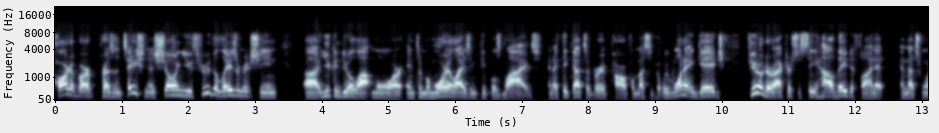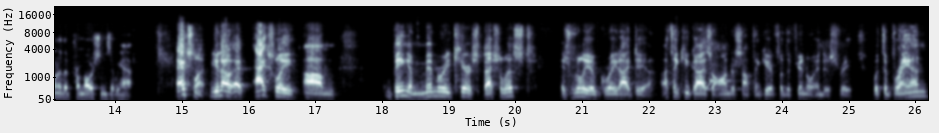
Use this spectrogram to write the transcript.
part of our presentation is showing you through the laser machine uh, you can do a lot more into memorializing people's lives. And I think that's a very powerful message. But we want to engage funeral directors to see how they define it, and that's one of the promotions that we have. Excellent. You know, actually, um, being a memory care specialist is really a great idea. I think you guys are onto something here for the funeral industry with the brand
